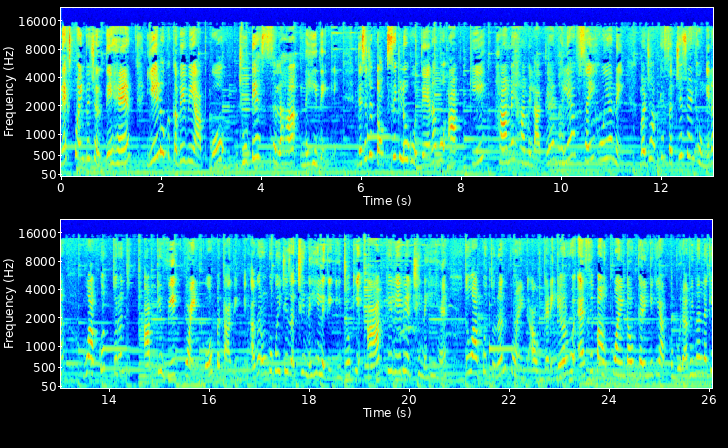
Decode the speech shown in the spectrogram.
नेक्स्ट पॉइंट पे चलते हैं। ये लोग कभी भी आपको झूठे सलाह नहीं देंगे। जैसे जो टॉक्सिक लोग होते हैं ना, वो आपकी हाँ में हाँ मिलाते हैं, भले आप सही हो या नहीं बट जो आपके सच्चे फ्रेंड होंगे ना वो आपको तुरंत आपके वीक पॉइंट को बता देंगे। अगर उनको कोई चीज़ अच्छी नहीं लगेगी जो कि आपके लिए भी अच्छी नहीं है तो वो आपको तुरंत पॉइंट आउट करेंगे और वो ऐसे पॉइंट आउट करेंगे कि आपको बुरा भी ना लगे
